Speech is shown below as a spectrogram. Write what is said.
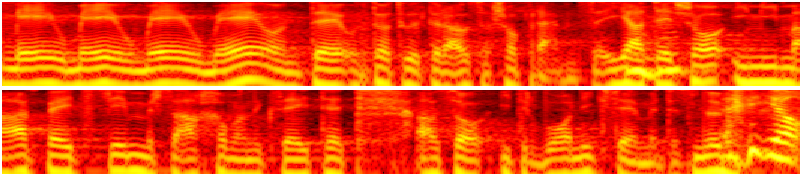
mehr und mehr und mehr und mehr und, äh, und da tut er also schon bremsen. Ich mhm. hatte schon in meinem Arbeitszimmer Sachen, wo er gesagt hat, also in der Wohnung sehen wir das nicht mehr. ja.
